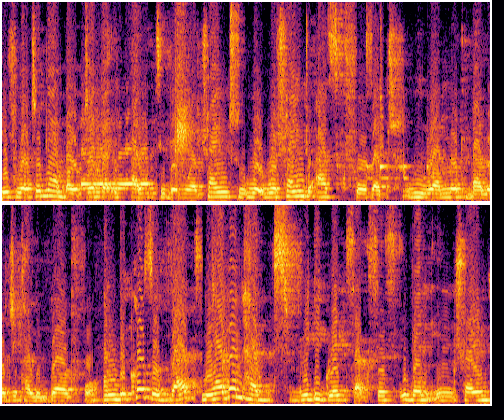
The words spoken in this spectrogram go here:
if we're talking about gender equality, then we're trying to we're, we're trying to ask for that we were not biologically built for. And because of that, we haven't had really great success even in trying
